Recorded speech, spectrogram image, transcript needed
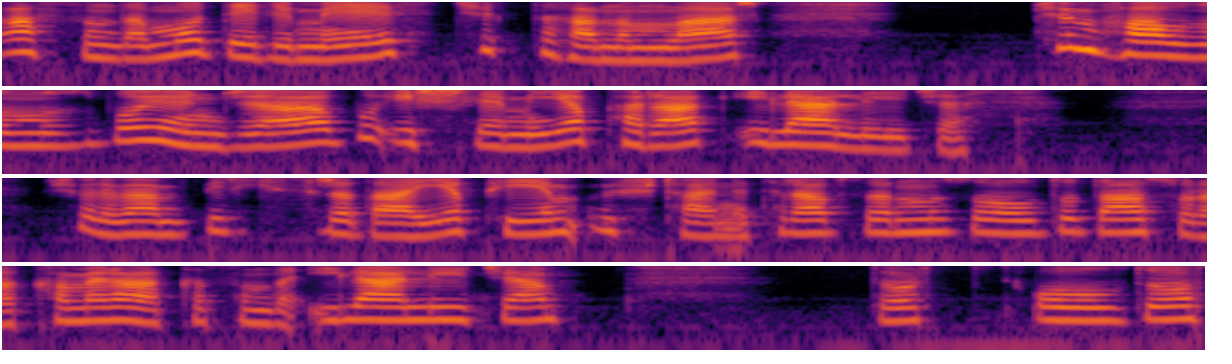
Aslında modelimiz çıktı hanımlar. Tüm havlumuz boyunca bu işlemi yaparak ilerleyeceğiz. Şöyle ben bir iki sıra daha yapayım. 3 tane trabzanımız oldu. Daha sonra kamera arkasında ilerleyeceğim. 4 oldu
